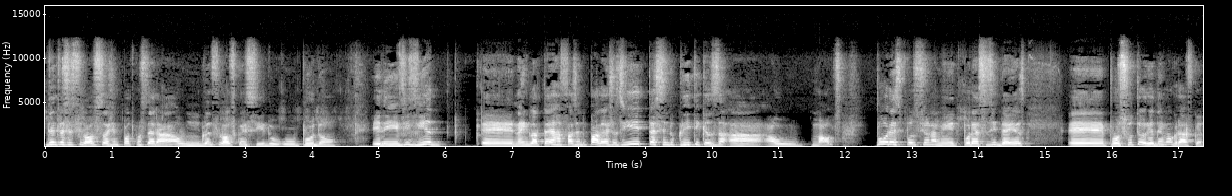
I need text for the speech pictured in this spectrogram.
Dentre esses filósofos, a gente pode considerar um grande filósofo conhecido, o Proudhon. Ele vivia é, na Inglaterra fazendo palestras e tecendo críticas a, a, ao Malthus por esse posicionamento, por essas ideias, é, por sua teoria demográfica.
